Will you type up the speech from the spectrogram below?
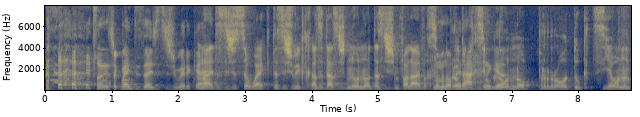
Jetzt habe ich schon gemeint, du sagst, das ist schwer geil. Nein, das ist so wack. Das ist wirklich, also das ist nur noch, das ist im Fall einfach so nur noch Produktion, ja. nur noch Produktion und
